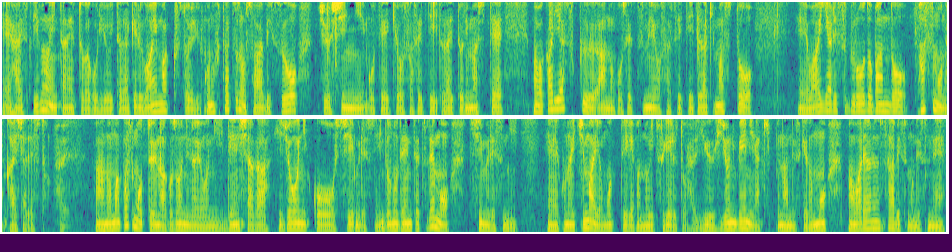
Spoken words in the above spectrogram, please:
えー、ハイスピードなインターネットがご利用いただける YMAX というこの2つのサービスを中心にご提供させていただいておりまして、まあ、わかりやすくあのご説明をさせていただきますと、えー、ワイヤレスブロードバンドパスモの会社ですと。はい。あの、まあ、パスモというのはご存知のように電車が非常にこうシームレスに、どの電鉄でもシームレスに、えー、この1枚を持っていれば乗り継げるという非常に便利な切符なんですけども、まあ、我々のサービスもですね、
